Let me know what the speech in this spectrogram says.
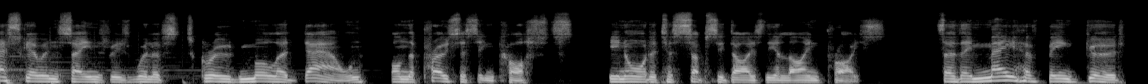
Tesco and Sainsbury's will have screwed Muller down on the processing costs in order to subsidize the aligned price. So they may have been good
